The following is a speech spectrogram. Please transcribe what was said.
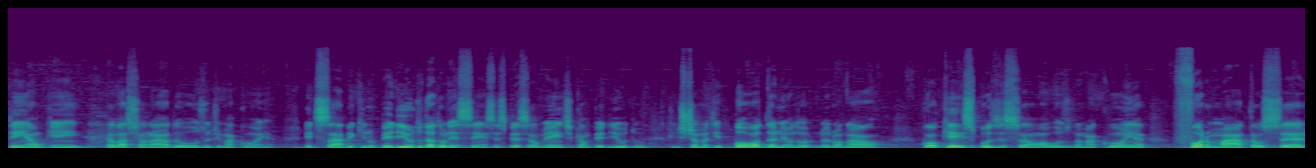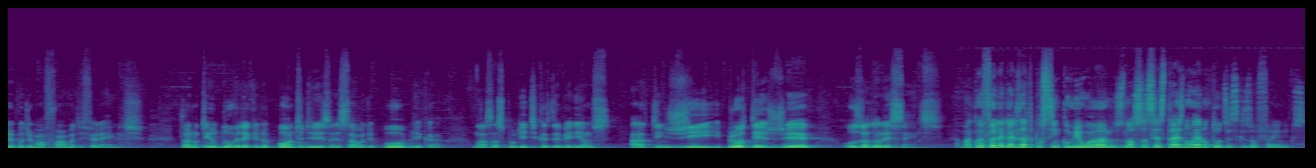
tem alguém relacionado ao uso de maconha. A gente sabe que no período da adolescência, especialmente, que é um período que a gente chama de poda neuronal, qualquer exposição ao uso da maconha formata o cérebro de uma forma diferente. Então, não tenho dúvida que, do ponto de vista de saúde pública, nossas políticas deveriam atingir e proteger os adolescentes. A maconha foi legalizada por 5 mil anos. Nossos ancestrais não eram todos esquizofrênicos.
